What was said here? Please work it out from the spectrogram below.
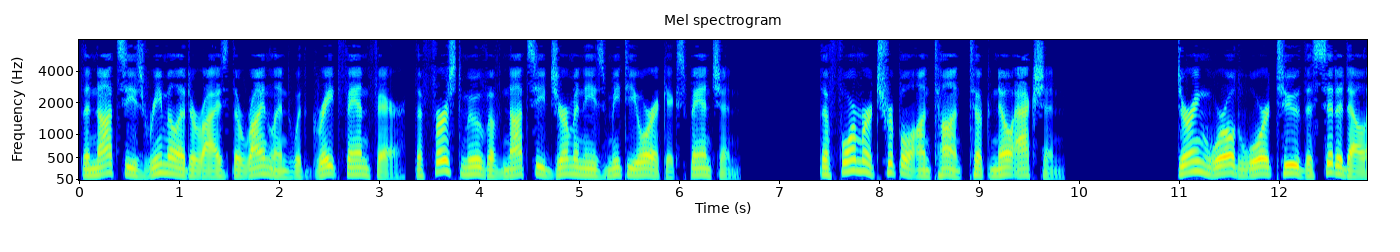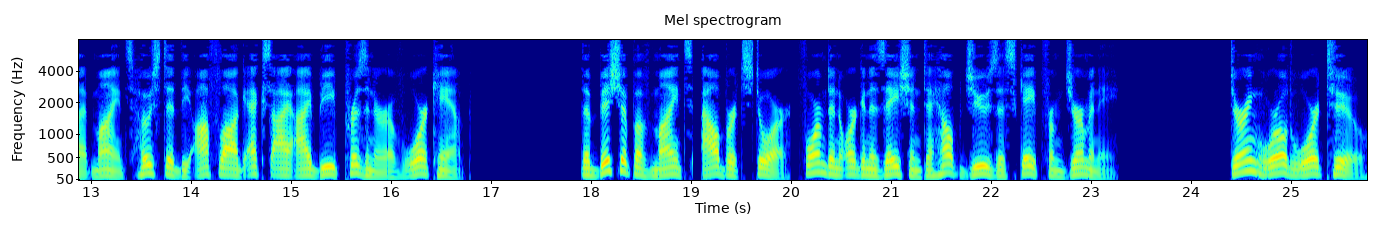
the Nazis remilitarized the Rhineland with great fanfare, the first move of Nazi Germany's meteoric expansion. The former Triple Entente took no action. During World War II the Citadel at Mainz hosted the Oflag XIIB prisoner of war camp. The Bishop of Mainz, Albert Stohr, formed an organization to help Jews escape from Germany. During World War II,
